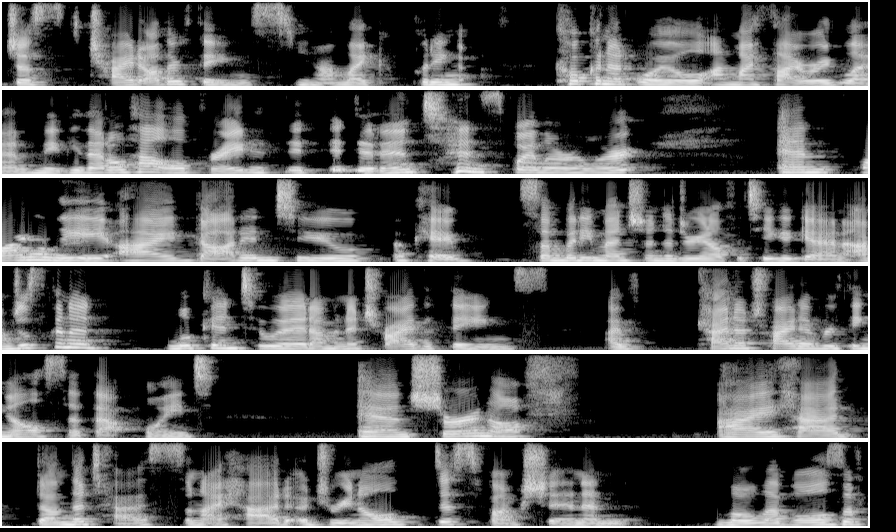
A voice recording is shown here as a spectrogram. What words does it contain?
just tried other things. You know, I'm like putting coconut oil on my thyroid gland. Maybe that'll help, right? It, it, it didn't. Spoiler alert. And finally, I got into okay, somebody mentioned adrenal fatigue again. I'm just going to look into it. I'm going to try the things. I've kind of tried everything else at that point. And sure enough, I had done the tests and I had adrenal dysfunction and low levels of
